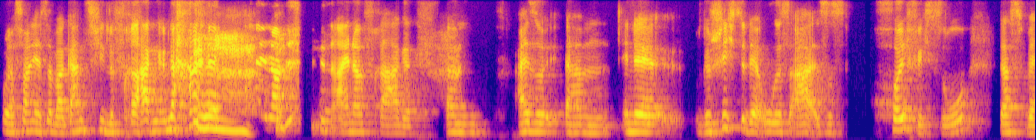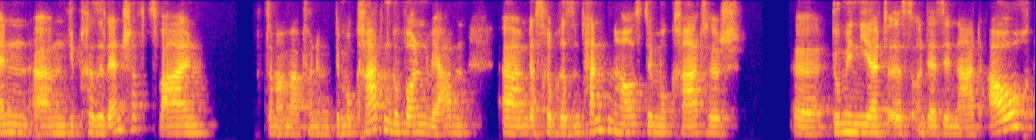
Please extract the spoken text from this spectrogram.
Oh, das waren jetzt aber ganz viele Fragen in einer, in einer Frage. Ähm, also ähm, in der Geschichte der USA ist es häufig so, dass wenn ähm, die Präsidentschaftswahlen sagen wir mal, von den Demokraten gewonnen werden, das Repräsentantenhaus demokratisch äh, dominiert ist und der Senat auch,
